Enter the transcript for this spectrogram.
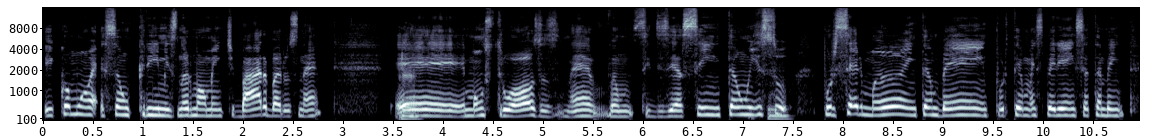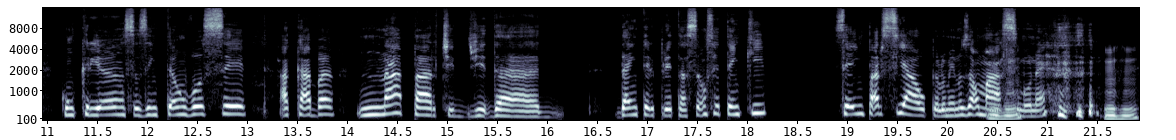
e como é, são crimes normalmente bárbaros, né? É. É, monstruosos, né? Vamos se dizer assim. Então isso, Sim. por ser mãe também, por ter uma experiência também com crianças, então você acaba na parte de, da da interpretação você tem que ser imparcial, pelo menos ao máximo, uhum. né? Uhum.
